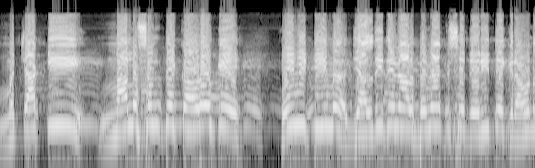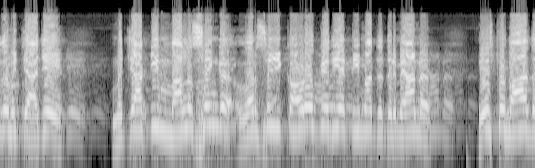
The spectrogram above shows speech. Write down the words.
ਮਚਾਕੀ ਮਲ ਸਿੰਘ ਤੇ ਕੌੜੋ ਕੇ ਇਹ ਵੀ ਟੀਮ ਜਲਦੀ ਦੇ ਨਾਲ ਬਿਨਾਂ ਕਿਸੇ ਦੇਰੀ ਤੇ ਗਰਾਊਂਡ ਦੇ ਵਿੱਚ ਆ ਜੇ। ਮਚਾਕੀ ਮਲ ਸਿੰਘ ਵਰਸਜ ਕੌੜੋ ਕੇ ਦੀਆਂ ਟੀਮਾਂ ਦੇ ਦਰਮਿਆਨ ਇਸ ਤੋਂ ਬਾਅਦ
